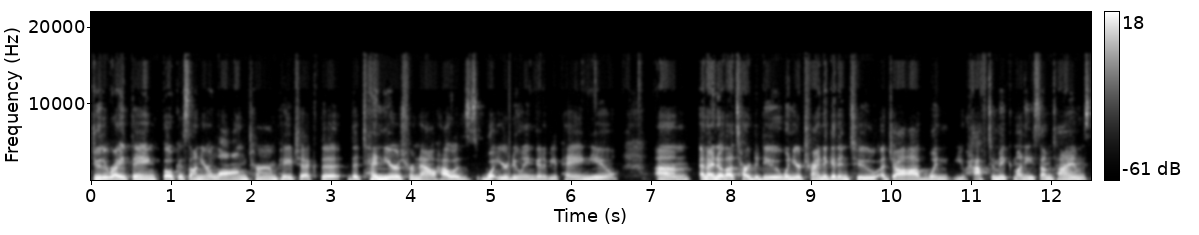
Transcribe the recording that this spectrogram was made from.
do the right thing focus on your long-term paycheck the the 10 years from now how is what you're doing going to be paying you? Um, and i know that's hard to do when you're trying to get into a job when you have to make money sometimes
